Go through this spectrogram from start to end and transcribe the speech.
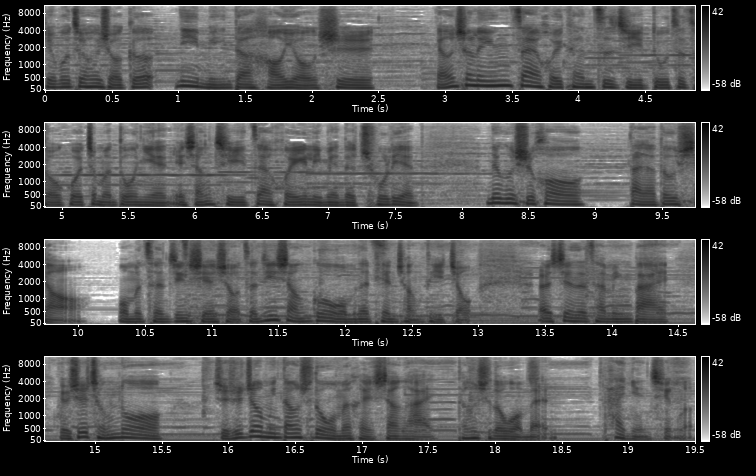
节目最后一首歌《匿名的好友》是杨丞琳在回看自己独自走过这么多年，也想起在回忆里面的初恋。那个时候大家都小，我们曾经携手，曾经想过我们的天长地久，而现在才明白，有些承诺只是证明当时的我们很相爱，当时的我们太年轻了。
